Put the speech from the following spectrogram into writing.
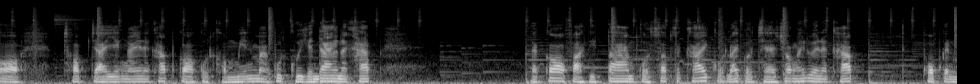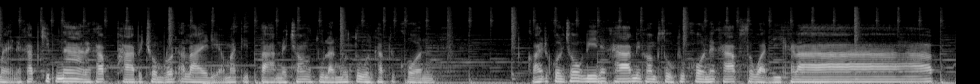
ก็ชอบใจยังไงนะครับ ก็กดคอมเมนต์มาพูดคุยกันได้นะครับ แล้วก็ฝากติดตามกด Subscribe กดไลค์กดแชร์ช่องให้ด้วยนะครับ พบกันใหม่นะครับคลิปหน้านะครับ พาไปชมรถอะไรเดี๋ยวมาติดตามในช่องตูรันมุตูนครับทุกคน ขอให้ทุกคนโชคดีนะครับ มีความสุขทุกคนนะครับ สวัสดีครับ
